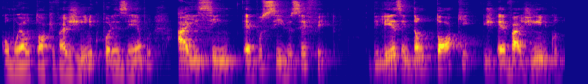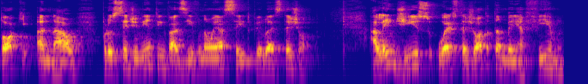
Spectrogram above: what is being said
como é o toque vagínico, por exemplo, aí sim é possível ser feito. Beleza? Então, toque é, vagínico, toque anal, procedimento invasivo não é aceito pelo STJ. Além disso, o STJ também afirma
